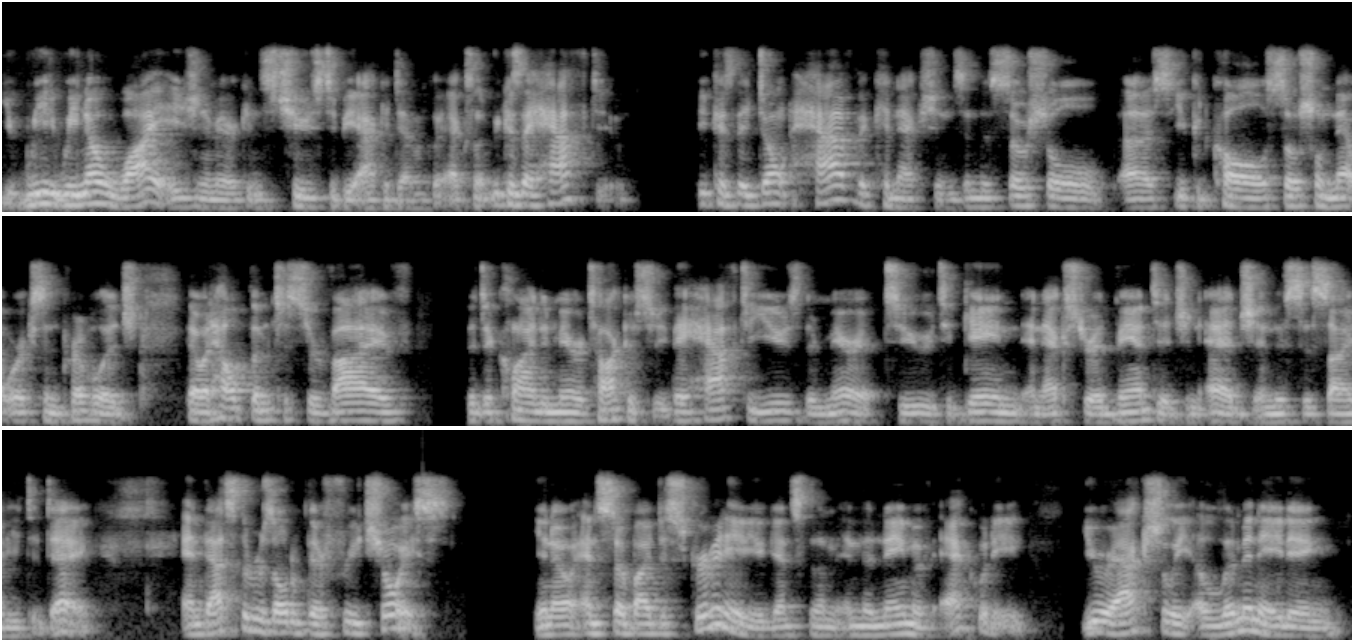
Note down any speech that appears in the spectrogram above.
we, we know why Asian Americans choose to be academically excellent because they have to, because they don't have the connections and the social, uh, you could call social networks and privilege that would help them to survive the decline in meritocracy. They have to use their merit to, to gain an extra advantage and edge in this society today. And that's the result of their free choice. You know, and so by discriminating against them in the name of equity, you're actually eliminating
